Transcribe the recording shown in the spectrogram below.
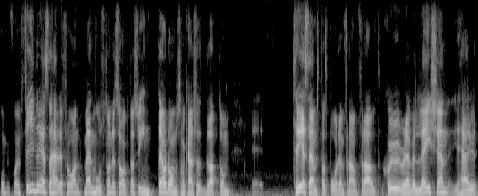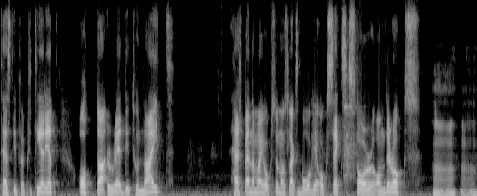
kommer få en fin resa härifrån. Men motståndet saknas ju inte av de som kanske dratt de eh, tre sämsta spåren framförallt. 7 Revelation. Här är ju test inför kriteriet. 8 Ready Tonight. Här spänner man ju också någon slags båge. Och 6 Star on the Rocks. Mm, mm.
